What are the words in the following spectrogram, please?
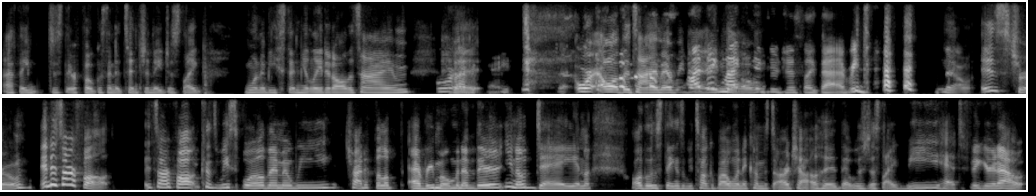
I think just their focus and attention, they just like want to be stimulated all the time. Or but, or all the time, every day. I think no. my kids are just like that every day. no, it's true. And it's our fault. It's our fault because we spoil them and we try to fill up every moment of their, you know, day and all those things we talk about when it comes to our childhood that was just like we had to figure it out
